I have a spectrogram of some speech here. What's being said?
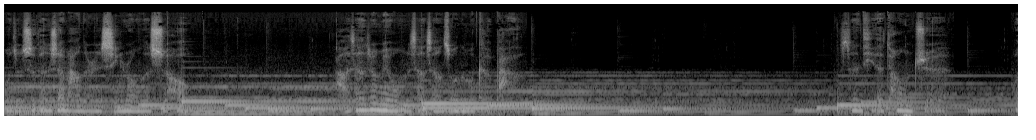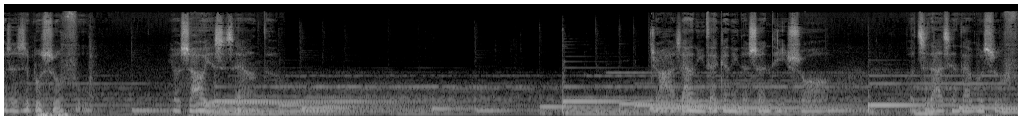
或者是跟身旁的人形容的时候，好像就没有我们想象中那么可身体的痛觉，或者是不舒服，有时候也是这样的。就好像你在跟你的身体说：“我知道现在不舒服，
